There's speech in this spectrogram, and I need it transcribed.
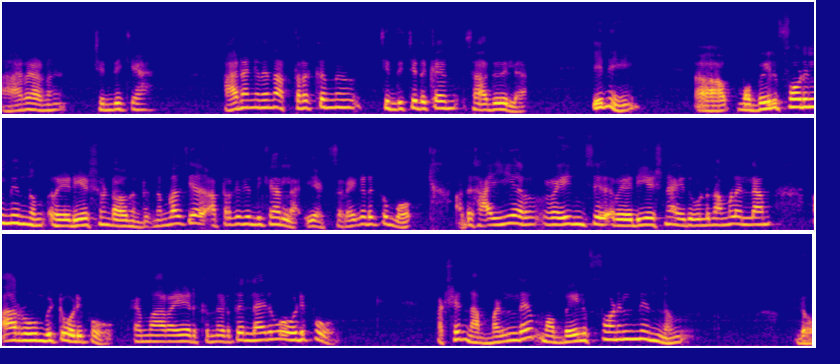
ആരാണ് ചിന്തിക്കുക? ആരങ്ങനെയൊന്നും അത്രക്കൊന്നും ചിന്തിച്ചെടുക്കാൻ സാധ്യതയില്ല. ഇനി മൊബൈൽ ഫോണിൽ നിന്നും റേഡിയേഷൻ ഉണ്ടാകുന്നുണ്ട് നമ്മളത് അത്രയ്ക്ക് ചിന്തിക്കാറില്ല. ഈ എക്സ്റേ എടുക്കുമ്പോൾ അത് ഹയർ റേഞ്ച് റേഡിയേഷൻ ആയതുകൊണ്ട് നമ്മളെല്ലാം ആ റൂം വിട്ട് ഓടിപ്പോവും. എം ആർ ഐ എടുക്കുന്നിടത്ത് എല്ലാവരും ഓടിപ്പോവും. പക്ഷേ നമ്മളുടെ മൊബൈൽ ഫോണിൽ നിന്നും ലോ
